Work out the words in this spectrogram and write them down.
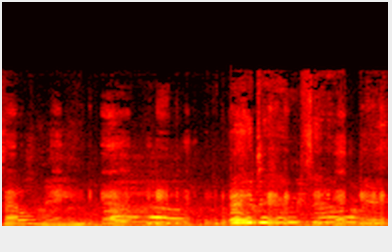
tell me. He didn't tell me.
